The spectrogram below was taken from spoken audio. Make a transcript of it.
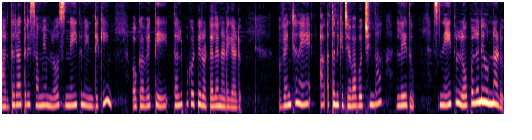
అర్ధరాత్రి సమయంలో స్నేహితుని ఇంటికి ఒక వ్యక్తి తలుపు కొట్టి రొట్టెలను అడిగాడు. వెంటనే అతనికి జవాబు వచ్చిందా లేదు. స్నేహితుడు లోపలనే ఉన్నాడు.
